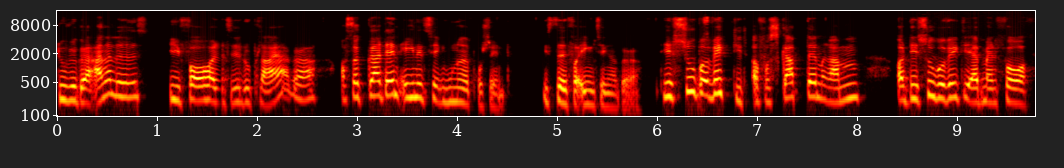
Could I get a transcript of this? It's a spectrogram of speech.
du vil gøre anderledes i forhold til det, du plejer at gøre, og så gør den ene ting 100%, i stedet for ingenting at gøre. Det er super vigtigt at få skabt den ramme, og det er super vigtigt, at man får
